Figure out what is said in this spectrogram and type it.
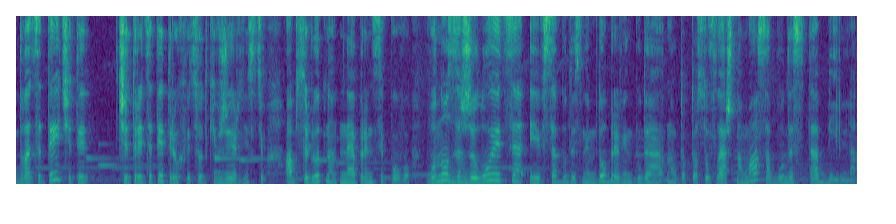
20 чи чи 33% жирністю. Абсолютно не принципово. Воно зажилується і все буде з ним добре. Він буде, ну тобто суфлешна маса буде стабільна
